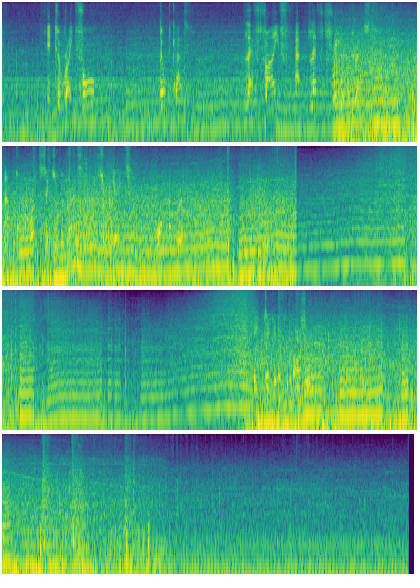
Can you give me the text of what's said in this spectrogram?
into right four, don't cut. Left five, and left three over crest. And right six over crest, through gate, 100. Eight, take it up to the marshal.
